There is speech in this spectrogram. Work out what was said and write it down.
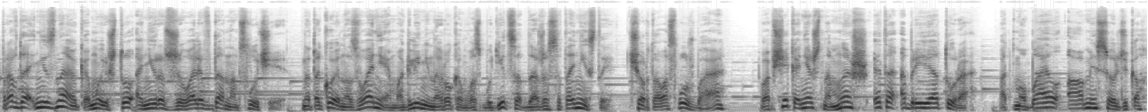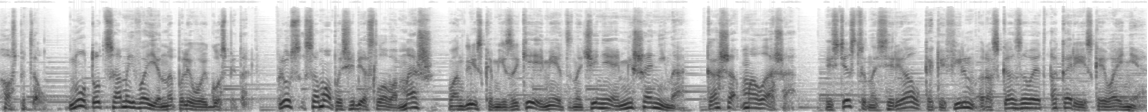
Правда, не знаю, кому и что они разжевали в данном случае. На такое название могли ненароком возбудиться даже сатанисты. Чертова служба, а? Вообще, конечно, МЭШ – это аббревиатура от Mobile Army Surgical Hospital. Ну, тот самый военно-полевой госпиталь. Плюс само по себе слово «мэш» в английском языке имеет значение «мешанина», «каша-малаша». Естественно, сериал, как и фильм, рассказывает о Корейской войне.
